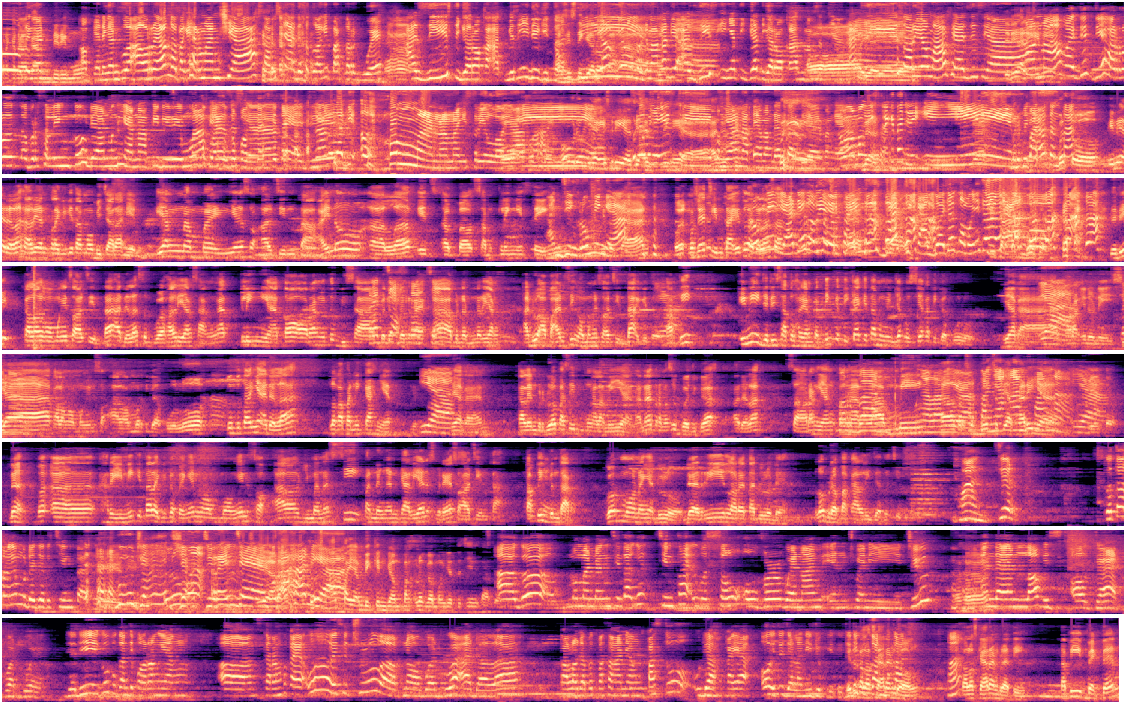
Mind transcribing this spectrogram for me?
Perkenalkan Dengan- dirimu. Oke, dengan gua Aurel nggak pakai Hermansyah. Seharusnya ada satu lagi partner gue, Ah. Aziz tiga rokaat. Biasanya dia gitu. Aziz tiga Iya, rokaat. iya, perkenalkan dia Aziz, I-nya tiga tiga rokaat maksudnya. Oh, Aziz, iya, iya, iya. sorry ya maaf ya Aziz ya. Jadi hari Mohon ini- maaf Aziz, dia harus uh, berselingkuh dan mengkhianati dirimu Maaf untuk ya masuk ke Aziz podcast ya. kita ya Aziz. Kalau lagi ehem nama istri lo ya. Oh, hari oh, udah punya ya. istri ya si Udah Aziz punya istri, ya. Pengkhianat emang dasar dia emang ya. Kalau ngomong Nah. istri kita jadi ingin berbicara Pas. tentang Betul, ini adalah hal yang lagi kita mau bicarain Yang namanya soal cinta I know uh, love it's about some clingy thing Anjing, grooming gitu ya. kan. Maksudnya cinta itu adalah Roaming sa- ya, dia nggak bisa bahasa Inggris, dia Chicago aja ngomongnya Chicago. Jadi kalau ngomongin soal cinta adalah sebuah hal yang sangat clingy atau orang itu bisa receh. ah bener-bener yang aduh apaan sih ngomongin soal cinta gitu. Iya. Tapi ini jadi satu hal yang penting ketika kita menginjak usia ke 30. Iya kan? Iya. Orang Indonesia kalau ngomongin soal umur 30, tuntutannya adalah lo kapan nikah nyet gitu. Iya. Iya kan? Kalian berdua pasti mengalaminya karena termasuk gue juga adalah seorang yang Korban. mengalami, Mengalami, hal ya. tersebut setiap Pertanyaan harinya. Iya. Gitu. Nah, eh, hari ini kita lagi kepengen ngomongin soal gimana sih pandangan kalian sebenarnya soal cinta. Tapi Oke. bentar, gue mau nanya dulu dari Loretta dulu deh. Lo berapa kali jatuh cinta? Anjir. Gue tuh orangnya mudah jatuh cinta. mudah Lu mah jatuh receh, Iya. murahan Terus ya. apa yang bikin gampang lo gampang jatuh cinta? Uh, gue memandang cinta gue cinta it was so over when I'm in 22 Aha. and then love is all that buat gue jadi gue bukan tipe orang yang um, sekarang tuh kayak wow it's a true love no buat gue adalah kalau dapat pasangan yang pas tuh udah kayak oh itu jalan hidup gitu jadi itu kalau bukan sekarang bukan dong. Hah? Kalau sekarang berarti. Tapi back then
